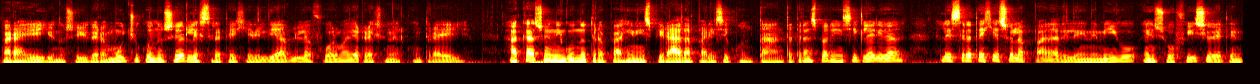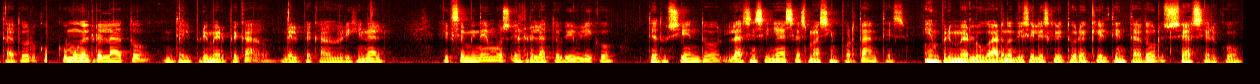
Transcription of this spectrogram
Para ello nos ayudará mucho conocer la estrategia del diablo y la forma de reaccionar contra ella. ¿Acaso en ninguna otra página inspirada aparece con tanta transparencia y claridad la estrategia solapada del enemigo en su oficio de tentador como en el relato del primer pecado, del pecado original? Examinemos el relato bíblico deduciendo las enseñanzas más importantes. En primer lugar nos dice la escritura que el tentador se acercó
